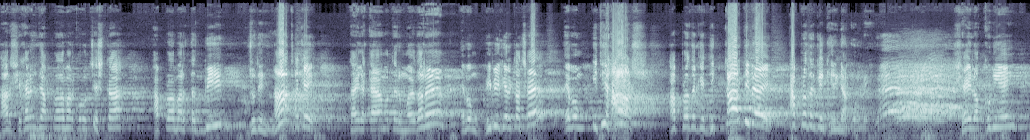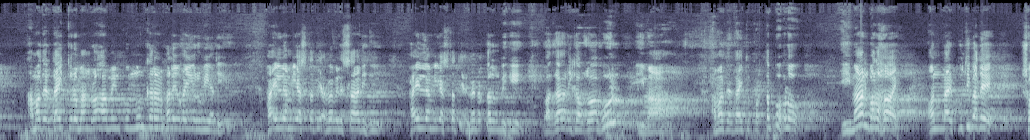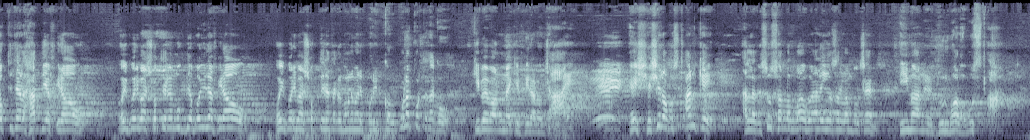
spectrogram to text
আর সেখানে যদি আপনার আমার কোনো চেষ্টা, আপনার আমার তদবির যদি না থাকে, তাইলে কায়ামতের ময়দানে এবং বিবেকের কাছে এবং ইতিহাস আপনাদেরকে ধিক্কার দিবে, আপনাদেরকে ঘৃণা করবে। সেই লক্ষ্য নিয়েই আমাদের দায়িত্ব মান রাআ মিনকুম মুনকারান ফালিয়ুগাইয়িরু বিয়াদিহি, ফাইল্লাম ইয়াস্তাতি' বিলিসানিহি, ফাইল্লাম ইয়াস্তাতি' বিকলবিহি, ওয়া যালিকা যাফুল ঈমান। আমাদের দায়িত্ব কর্তব্য হলো ঈমান বলা হয়, অন্যায় প্রতিবাদে শক্তিতে হাত দিয়ে ফিরাও, ওই পরিমাণ শক্তি হলে মুখ দিয়ে বইলে ফিরাও, ওই পরিমাণ শক্তি না থাকলে মনে মনে পরিকল্পনা করতে থাকো, কীভাবে অন্যায়কে ফিরানো যায়? এই শেষের অবস্থানকে আল্লাহ রসুল সাল্লাহ আলী আসাল্লাম বলছেন ইমানের দুর্বল অবস্থা।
